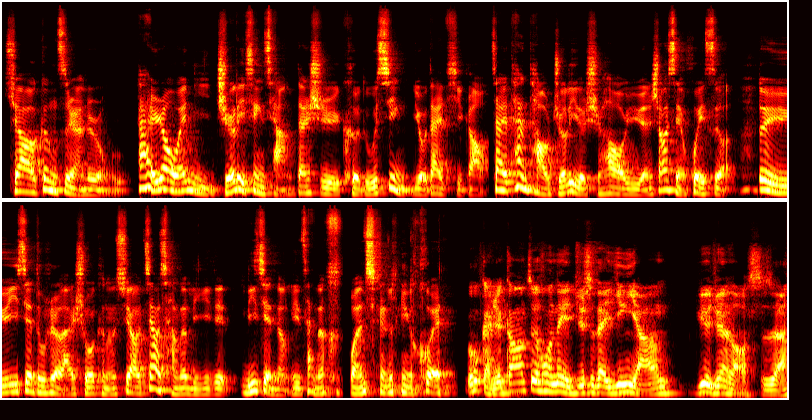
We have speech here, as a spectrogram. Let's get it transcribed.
需要更自然的融入。他还认为你哲理性强，但是可读性有待提高。在探讨哲理的时候，语言稍显晦涩，对于一些读者来说，可能需要较强的理解理解能力才能 完全领会。我感觉刚刚最后那一句是在阴阳阅卷老师啊，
